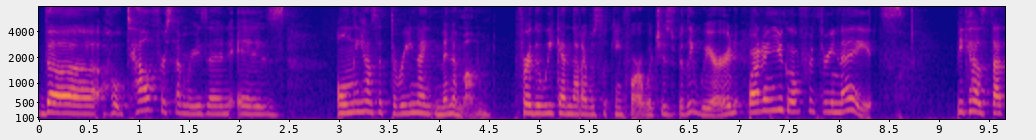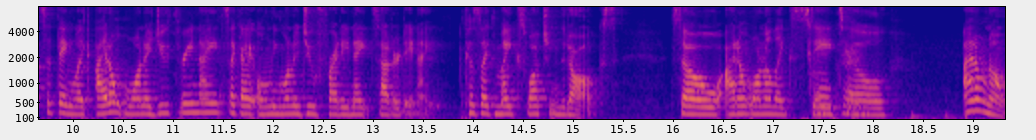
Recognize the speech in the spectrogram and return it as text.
the hotel for some reason is only has a 3 night minimum for the weekend that I was looking for, which is really weird Why don't you go for three nights? because that's the thing like i don't want to do three nights like i only want to do friday night saturday night because like mike's watching the dogs so i don't want to like stay Okay. till i don't know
